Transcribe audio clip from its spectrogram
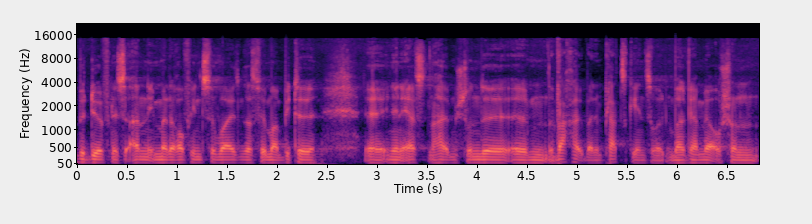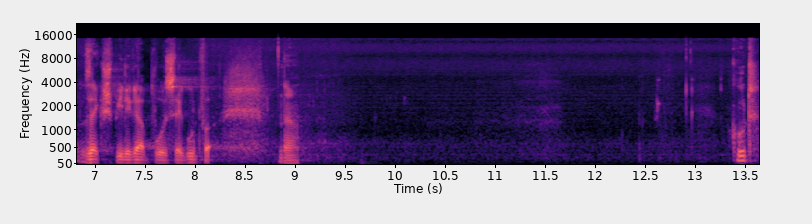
Bedürfnis an, immer darauf hinzuweisen, dass wir mal bitte äh, in den ersten halben Stunde ähm, wacher über den Platz gehen sollten, weil wir haben ja auch schon sechs Spiele gehabt, wo es sehr gut war. Ja. Gut,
